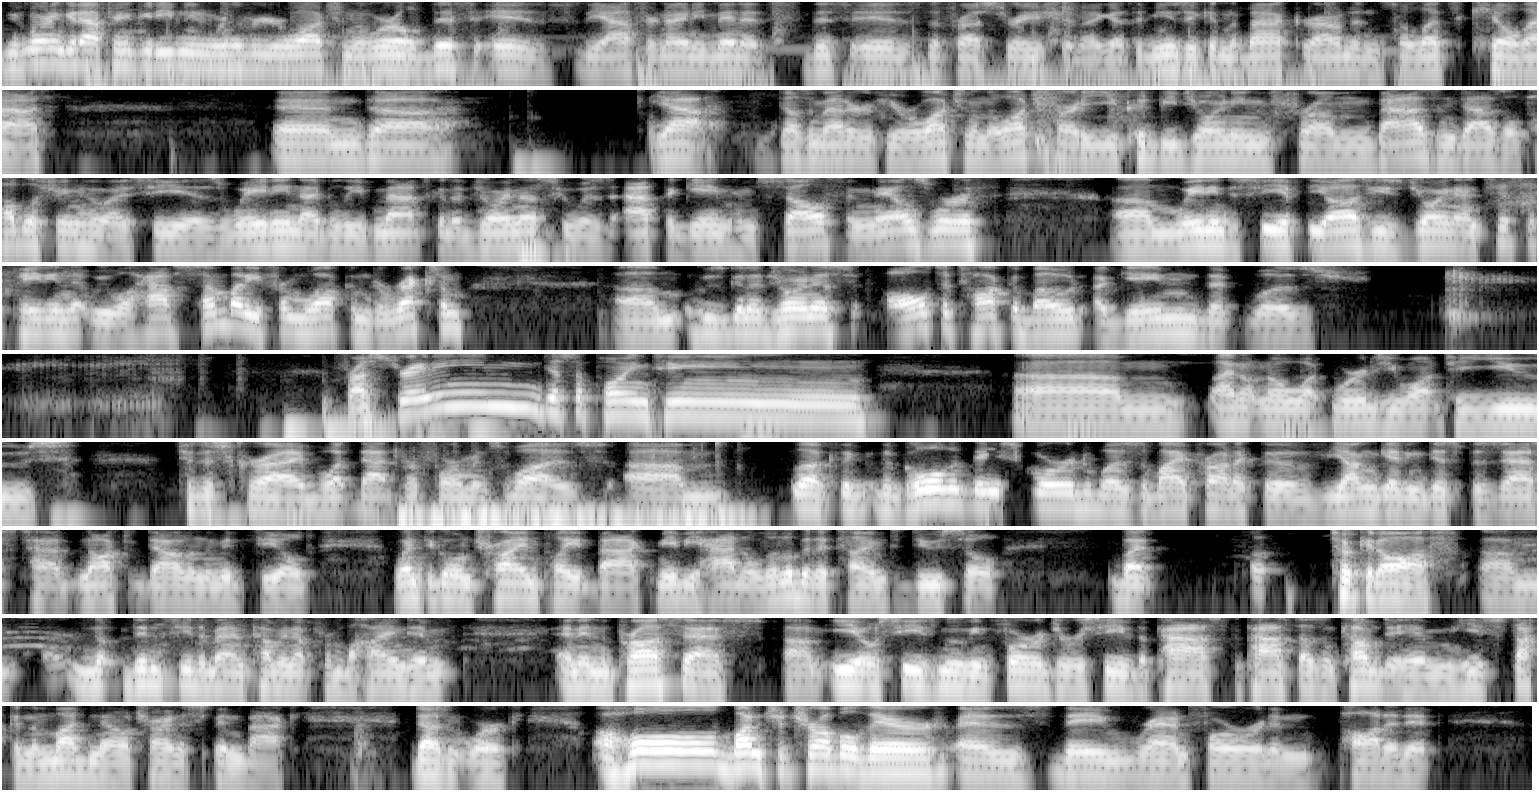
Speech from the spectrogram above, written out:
Good morning, good afternoon, good evening, wherever you're watching the world. This is the After 90 Minutes. This is the frustration. I got the music in the background, and so let's kill that. And uh, yeah, doesn't matter if you were watching on the watch party, you could be joining from Baz and Dazzle Publishing, who I see is waiting. I believe Matt's going to join us, who was at the game himself in Nailsworth, um, waiting to see if the Aussies join, anticipating that we will have somebody from Welcome to Wrexham. Um, who's going to join us all to talk about a game that was frustrating, disappointing. Um, I don't know what words you want to use to describe what that performance was. Um, look, the, the goal that they scored was a byproduct of Young getting dispossessed, had knocked it down in the midfield, went to go and try and play it back, maybe had a little bit of time to do so, but uh, took it off. Um, no, didn't see the man coming up from behind him. And in the process, um, EOC is moving forward to receive the pass. The pass doesn't come to him. He's stuck in the mud now trying to spin back. Doesn't work. A whole bunch of trouble there as they ran forward and potted it.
